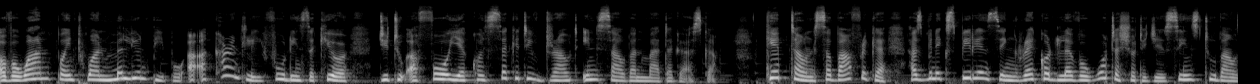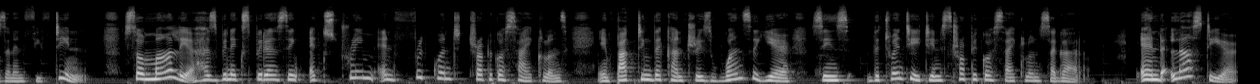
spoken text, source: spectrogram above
Over 1.1 million people are currently food insecure due to a four year consecutive drought in southern Madagascar. Cape Town, South Africa, has been experiencing record level water shortages since 2015. Somalia has been experiencing extreme and frequent tropical cyclones, impacting the countries once a year since the 2018 tropical cyclone Sagar. And last year,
